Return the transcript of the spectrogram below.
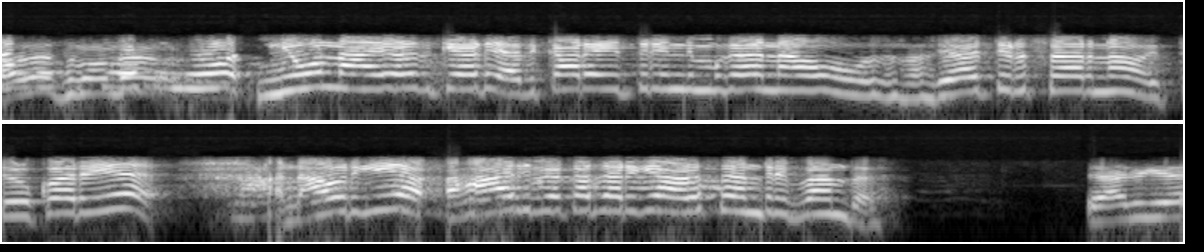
ಅಳಸ್ಕೊಂಡ ನೀವು ನಾ ಹೇಳದ್ ಕೇಳ್ರಿ. ಅಧಿಕಾರ ಐತ್ರಿ ನಿಮ್ಗ. ನಾವು ಹೇಳ್ತೀರಿ ಸರ್ ನಾವು. ತಿಳ್ಕೊರಿ. ಅವ್ರಿಗೆ ಹಾರಿ ಬೇಕಾದವ್ರಿಗೆ ಅಳಸನ್ರಿ ಬಂದ್. ಯಾರಿಗೆ?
